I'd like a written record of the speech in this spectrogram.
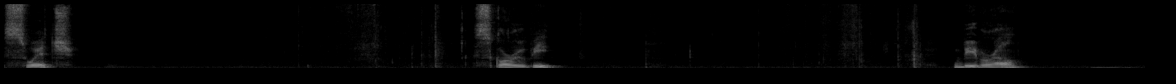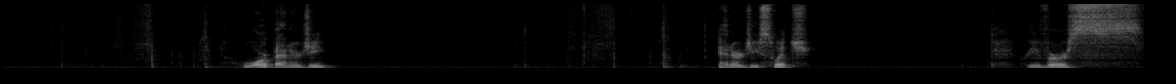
Switch, Skorupi, Bibarel, Warp Energy, Energy Switch, Reverse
